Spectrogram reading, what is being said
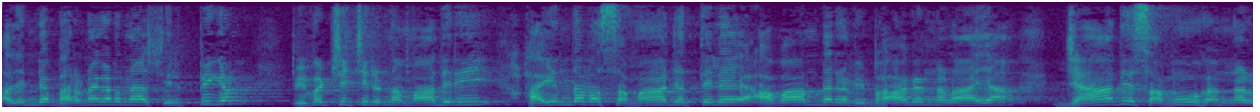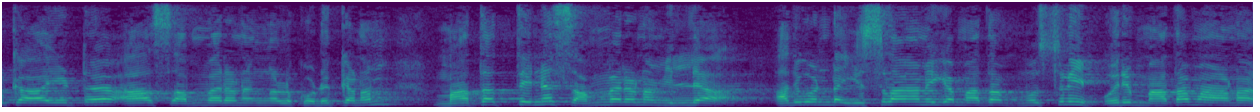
അതിന്റെ ഭരണഘടനാ ശില്പികൾ വിവക്ഷിച്ചിരുന്ന മാതിരി ഹൈന്ദവ സമാജത്തിലെ അവാന്തര വിഭാഗങ്ങളായ ജാതി സമൂഹങ്ങൾക്കായിട്ട് ആ സംവരണങ്ങൾ കൊടുക്കണം. മതത്തിന് സംവരണമില്ല. അതുകൊണ്ട് ഇസ്ലാമിക മതം മുസ്ലിം ഒരു മതമാണ്.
